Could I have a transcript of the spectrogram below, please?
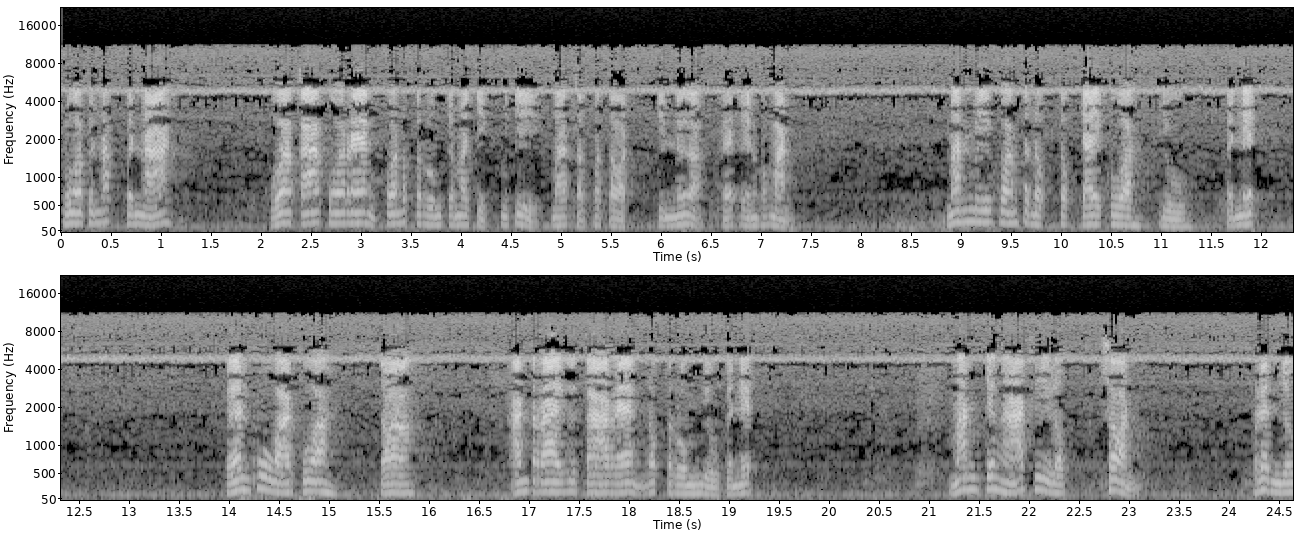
กลัวเป็นนักเป็นหนากลัวกากลัวแรงกลัวนกตรุมจะมาจิกมิจี้มาสับมาตอดกินเนื้อและเอ็นของมัน มันมีความสนกตกใจกลัวอยู่เป็นเน็ตเป็นผู้หวาดกลัวต่อ อันตรายคือกาแรงนกตรุมอยู่เป็นเน็ต มันจึงหาที่หลบซ่อนเล่นอยู่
